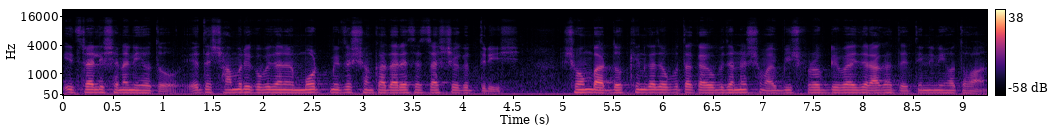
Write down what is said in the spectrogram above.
ইসরায়েলি সেনা নিহত। এতে সামরিক অভিযানের মোট মৃতের সংখ্যা দাঁড়িয়েছে চারশো একত্রিশ। সোমবার দক্ষিণ গাজা উপত্যকায় অভিযানের সময় বিস্ফোরক ডিভাইসের আঘাতে তিনি নিহত হন।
